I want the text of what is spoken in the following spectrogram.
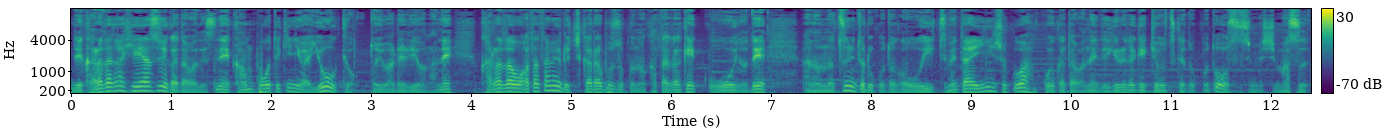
で体が冷えやすい方はですね漢方的には陽虚と言われるようなね体を温める力不足の方が結構多いのであの夏に摂ることが多い冷たい飲食はこういう方はねできるだけ気をつけておくことをお勧めします。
